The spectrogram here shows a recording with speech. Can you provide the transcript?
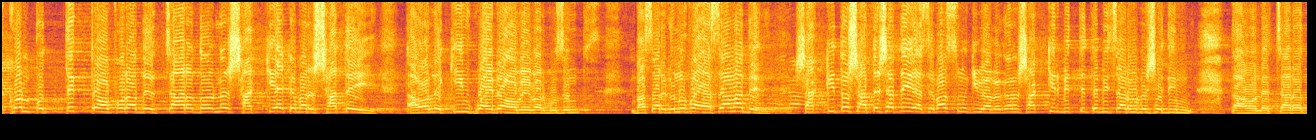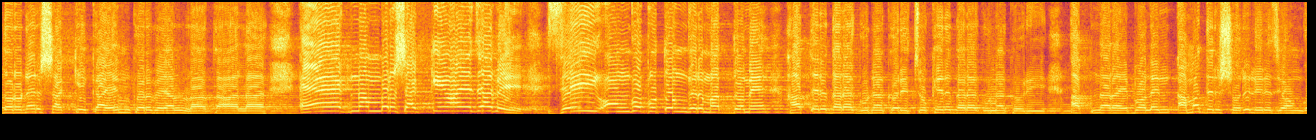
এখন প্রত্যেকটা অপরাধের চার ধরনের সাক্ষী একেবারে সাথেই। তাহলে কি উপায়টা হবে এবার বুঝুন? বাঁচার কোনো উপায় আছে আমাদের? সাক্ষী তো সাথে সাথেই আছে বাঁচবো কীভাবে? কারণ সাক্ষীর ভিত্তিতে বিচার হবে সেদিন। তাহলে চার ধরনের সাক্ষী কায়েম করবে আল্লাহ তাআলা। এক নম্বর সাক্ষী হয়ে যাবে যেই অঙ্গ প্রত্যঙ্গের মাধ্যমে হাতের দ্বারা গুণা করে, চোখের দ্বারা গুণা করি। আপনারাই বলেন, আমাদের শরীরের যে অঙ্গ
